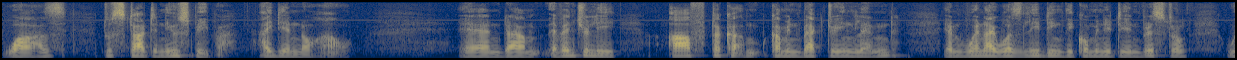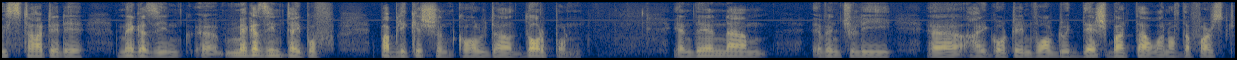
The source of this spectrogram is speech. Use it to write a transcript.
was to start a newspaper. I didn't know how. And um, eventually, after com coming back to England, and when I was leading the community in Bristol, we started a magazine, uh, magazine type of publication called uh, Dorpon. And then um, eventually uh, I got involved with Desh Barta, one of the first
